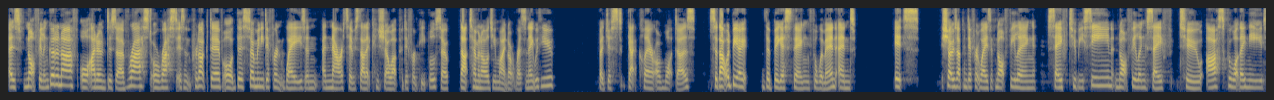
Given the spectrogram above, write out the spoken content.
as not feeling good enough or I don't deserve rest or rest isn't productive or there's so many different ways and, and narratives that it can show up for different people. So that terminology might not resonate with you, but just get clear on what does. So that would be a, the biggest thing for women. And it's shows up in different ways of not feeling safe to be seen, not feeling safe to ask for what they need.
